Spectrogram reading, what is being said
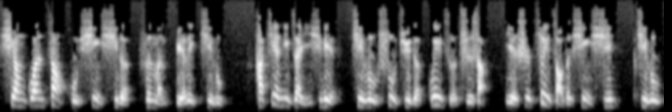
相关账户信息的分门别类记录，它建立在一系列记录数据的规则之上，也是最早的信息。记录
